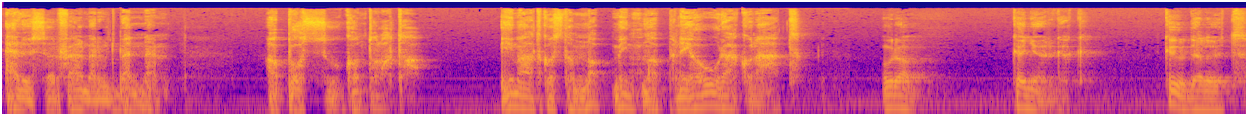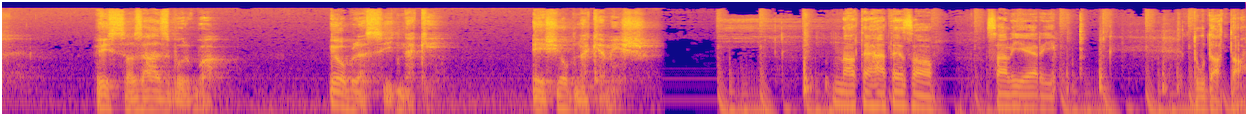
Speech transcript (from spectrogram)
először felmerült bennem, a bosszú gondolata. Imádkoztam nap mint nap, néha órákon át. Uram, könyörgök, küld előtt, vissza az Ázburgba. Jobb lesz így neki, és jobb nekem is. Na tehát ez a Salieri tudata.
